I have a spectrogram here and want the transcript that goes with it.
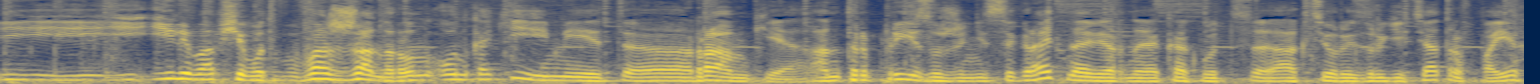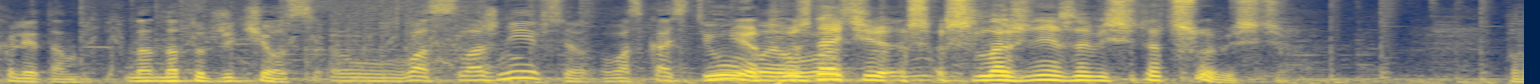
и, и- или вообще вот ваш жанр, он, он какие имеет э, рамки? Антреприз уже не сыграть, наверное, как вот актеры из других театров поехали там на, на тот же чес. У вас сложнее все? У вас костюмы? Нет, вы вас, знаете, э, с- сложнее зависит от совести. Потому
